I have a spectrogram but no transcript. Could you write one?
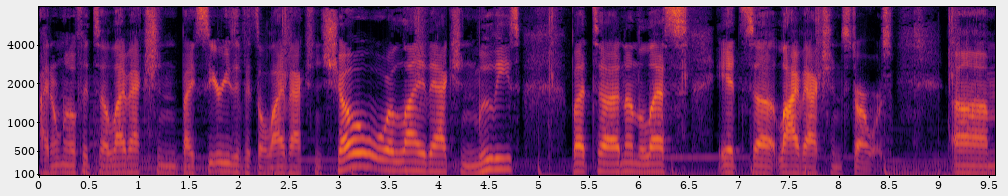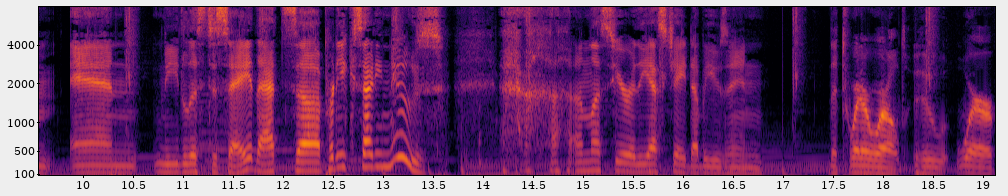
I don't know if it's a live action by series, if it's a live action show or live action movies, but uh, nonetheless, it's uh, live action Star Wars. Um, and needless to say, that's uh, pretty exciting news. Unless you're the SJWs in the Twitter world who were.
